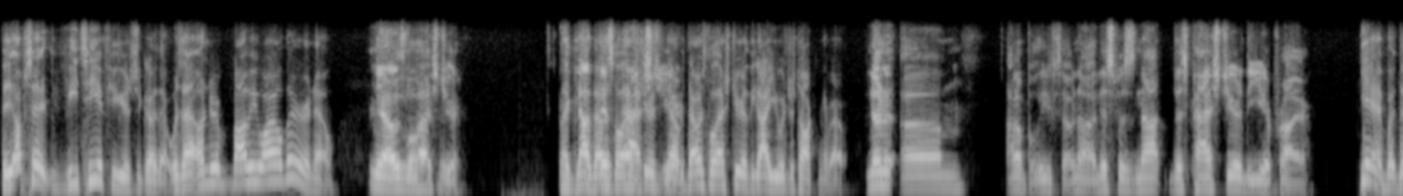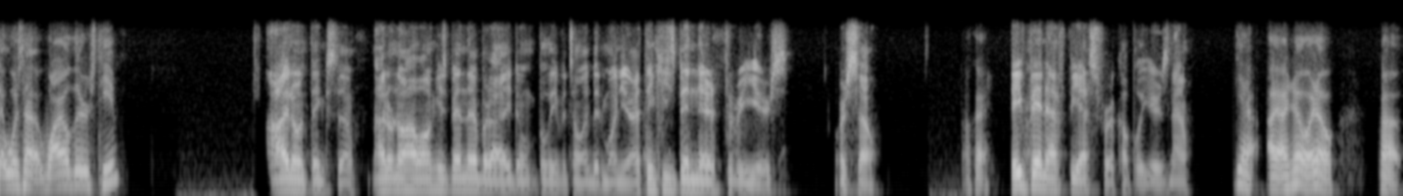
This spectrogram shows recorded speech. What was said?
They upset VT a few years ago. That was that under Bobby Wilder or no? Yeah, it was the last year. Like not that this was the last past year. year. That, that was the last year of the guy you were just talking about. No, no. Um, I don't believe so. No, this was not this past year. The year prior. Yeah, but that was that Wilder's team. I don't think so. I don't know how long he's been there, but I don't believe it's only been one year. I think he's been there three years or so. Okay. They've been FBS for a couple of years now. Yeah, I, I know, I know. But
